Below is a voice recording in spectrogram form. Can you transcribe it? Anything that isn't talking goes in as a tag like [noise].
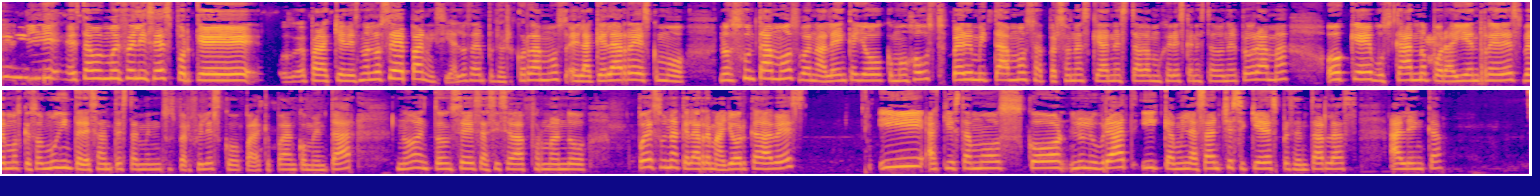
y estamos muy felices porque para quienes no lo sepan, y si ya lo saben, pues les recordamos, el aquelarre es como nos juntamos, bueno, Alenka y yo como host, pero invitamos a personas que han estado, a mujeres que han estado en el programa, o que buscando por ahí en redes, vemos que son muy interesantes también en sus perfiles como para que puedan comentar, ¿no? Entonces así se va formando pues un aquelarre mayor cada vez. Y aquí estamos con Lulu Brat y Camila Sánchez, si quieres presentarlas, Alenka.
